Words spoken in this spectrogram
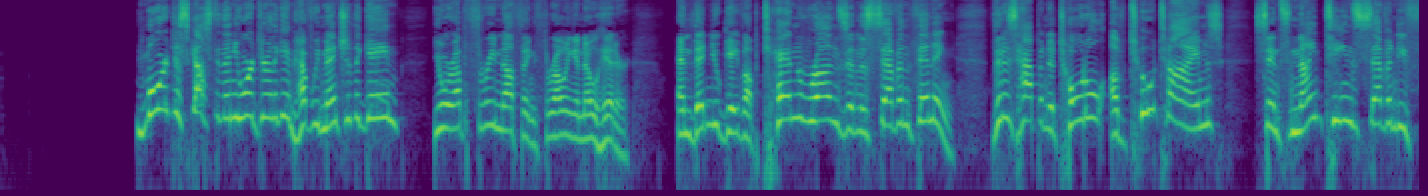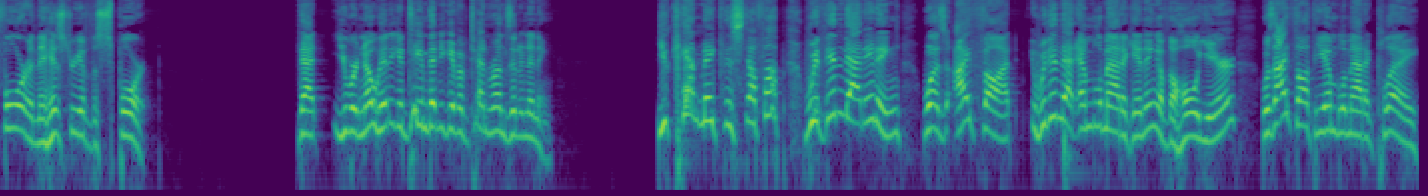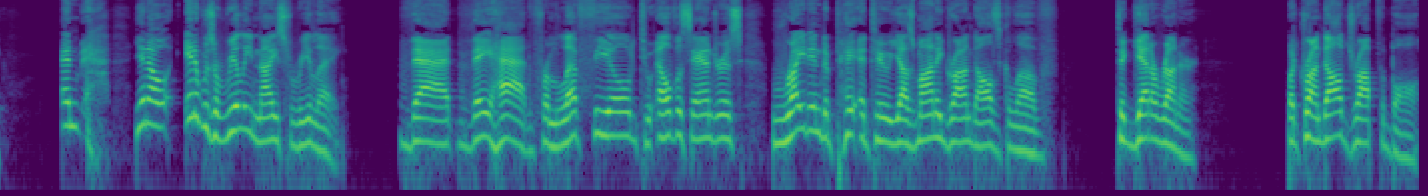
More disgusted than you were during the game. Have we mentioned the game? You were up 3 nothing, throwing a no hitter. And then you gave up 10 runs in the seventh inning. That has happened a total of two times since 1974 in the history of the sport that you were no hitting a team, then you give up 10 runs in an inning. You can't make this stuff up. Within that inning was, I thought, within that emblematic inning of the whole year, was I thought the emblematic play. And, you know, it was a really nice relay that they had from left field to Elvis Andrus right into to Yasmani Grandal's glove to get a runner. But Grandal dropped the ball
